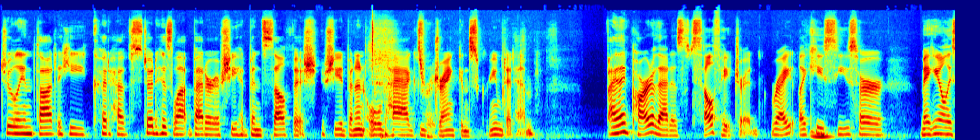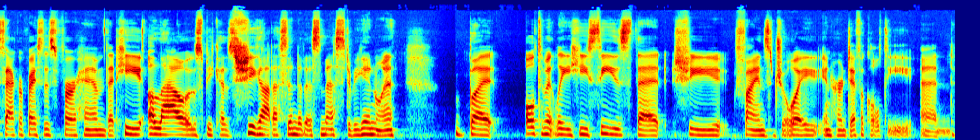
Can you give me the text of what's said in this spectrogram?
Julian thought he could have stood his lot better if she had been selfish, if she had been an old hag who right. drank and screamed at him. I think part of that is self hatred, right? Like he hmm. sees her making all these sacrifices for him that he allows because she got us into this mess to begin with. But ultimately he sees that she finds joy in her difficulty and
